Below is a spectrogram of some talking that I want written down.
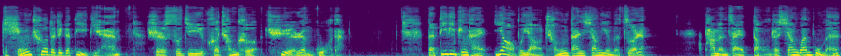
停车的这个地点是司机和乘客确认过的。那滴滴平台要不要承担相应的责任？他们在等着相关部门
